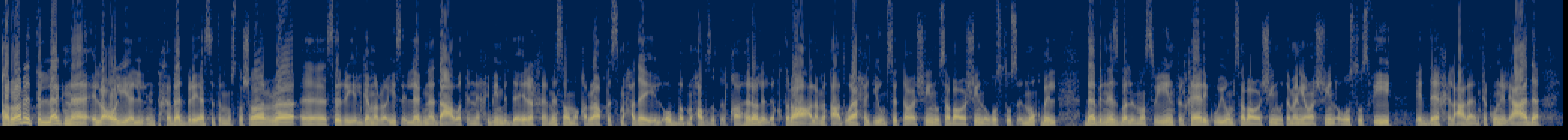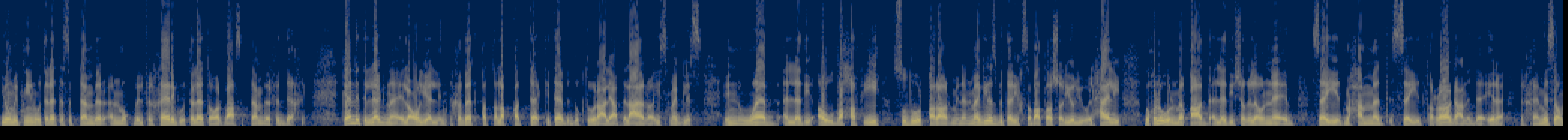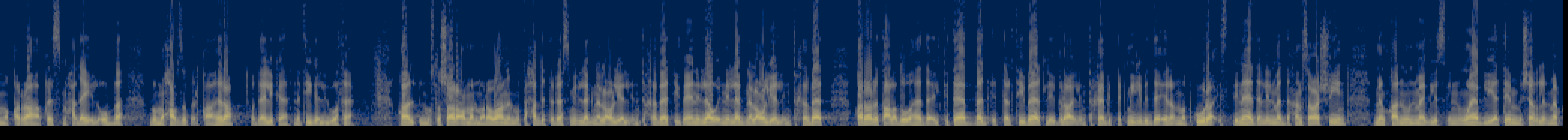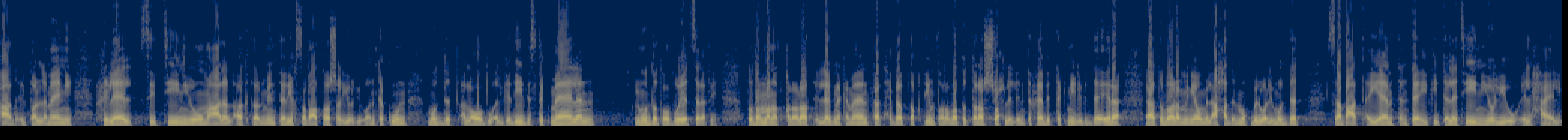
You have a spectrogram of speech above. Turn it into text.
قررت اللجنة العليا للانتخابات برئاسة المستشار آه، سري الجمل رئيس اللجنة دعوة الناخبين بالدائرة الخامسة ومقرها قسم حدائق القبة بمحافظة القاهرة للاقتراع على مقعد واحد يوم 26 و 27 أغسطس المقبل. ده بالنسبة للمصريين في الخارج ويوم 27 و 28 أغسطس في الداخل على أن تكون الإعادة يوم 2 و3 سبتمبر المقبل في الخارج و3 و4 سبتمبر في الداخل. كانت اللجنة العليا للانتخابات قد تلقت كتاب الدكتور علي عبد العال رئيس مجلس النواب الذي أوضح فيه صدور قرار من المجلس بتاريخ 17 يوليو الحالي بخلو المقعد الذي شغله النائب سيد محمد السيد فراج عن الدائرة الخامسة ومقرها قسم حدائق القبة بمحافظة القاهرة وذلك نتيجة للوفاة. قال المستشار عمر مروان المتحدث الرسمي للجنة العليا للانتخابات في بيان له إن اللجنة العليا للانتخابات قررت على ضوء هذا الكتاب بدء الترتيبات لإجراء الانتخاب التكميلي بالدائرة المذكورة استنادا للمادة 25 من قانون مجلس النواب ليتم شغل المقعد البرلماني خلال 60 يوم على الأكثر من تاريخ 17 يوليو وأن تكون مدة العضو الجديد استكمالا لمدة عضوية سلفه. تضمنت قرارات اللجنة كمان فتح باب تقديم طلبات الترشح للانتخاب التكميلي بالدائرة اعتبارا من يوم الأحد المقبل ولمدة سبعة أيام تنتهي في 30 يوليو الحالي.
